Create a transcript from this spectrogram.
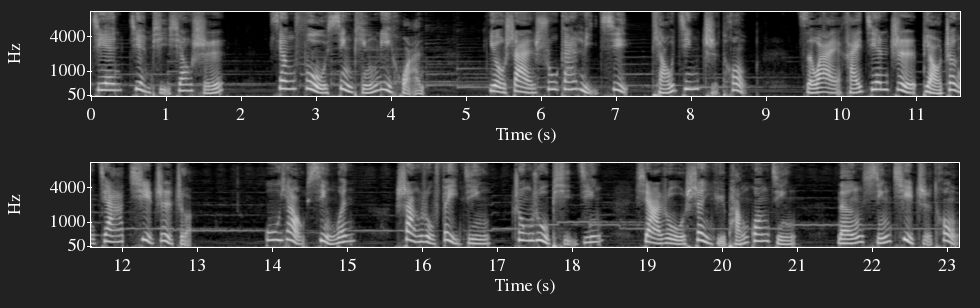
兼健脾消食；香附性平力缓，又善疏肝理气、调经止痛。此外，还兼治表症加气滞者。乌药性温，上入肺经，中入脾经，下入肾与膀胱经，能行气止痛，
